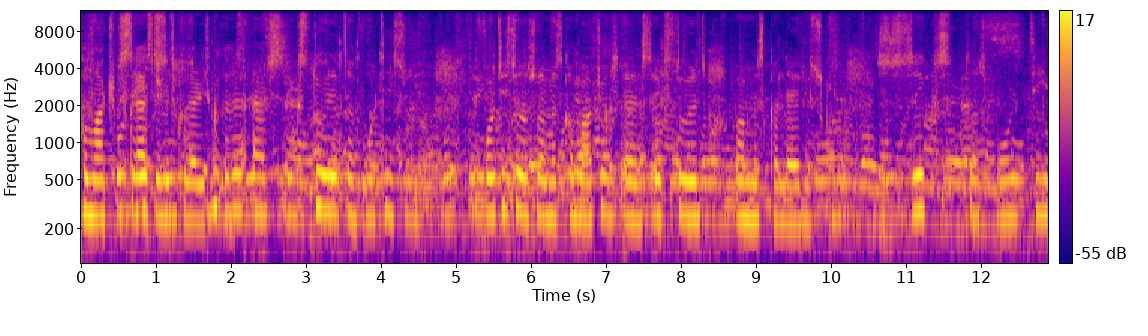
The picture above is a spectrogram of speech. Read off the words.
Camacho's class and Miss Clary's class. We're gonna ask six students and 14 students. 14 students from Miss Camacho's and six students from Miss Clary's school. Six plus 14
